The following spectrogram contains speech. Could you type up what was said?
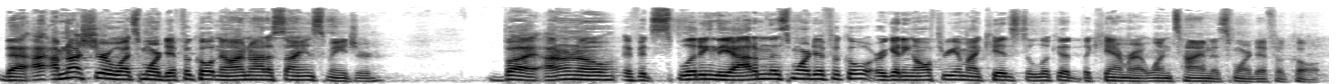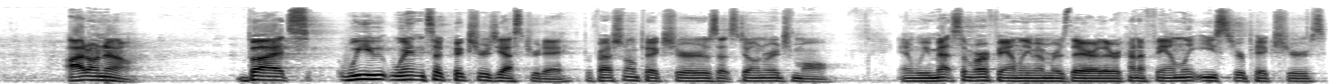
that I, I'm not sure what's more difficult. Now, I'm not a science major, but I don't know if it's splitting the atom that's more difficult or getting all three of my kids to look at the camera at one time that's more difficult. I don't know. But we went and took pictures yesterday, professional pictures at Stoneridge Mall. And we met some of our family members there. They were kind of family Easter pictures.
